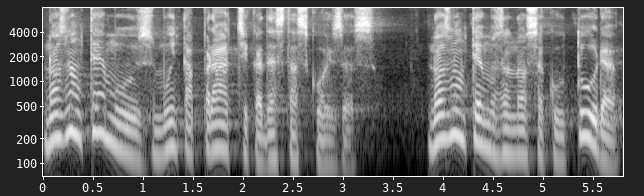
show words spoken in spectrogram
Nós não temos muita prática destas coisas. Nós não temos na nossa cultura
